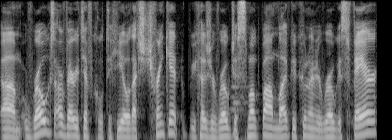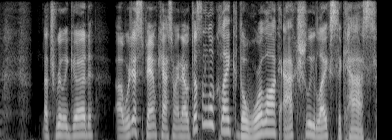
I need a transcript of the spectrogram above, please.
Um, rogues are very difficult to heal. That's trinket because your rogue just smoke bomb. Life cocoon on your rogue is fair. That's really good. Uh, we're just spam casting right now. It doesn't look like the warlock actually likes to cast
